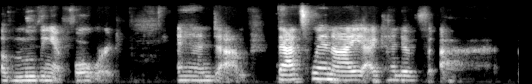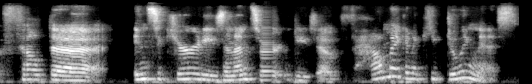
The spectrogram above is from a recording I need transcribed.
of moving it forward, and um, that's when I I kind of uh, felt the insecurities and uncertainties of how am I going to keep doing this?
